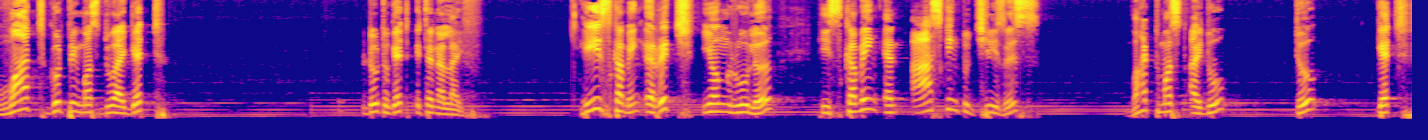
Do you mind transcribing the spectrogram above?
What good thing must do I get? Do to get eternal life. He is coming, a rich young ruler. He's coming and asking to Jesus, What must I do to get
